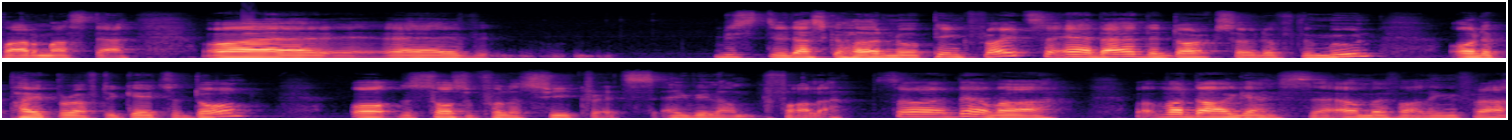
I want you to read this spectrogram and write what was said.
varmeste. Og eh, hvis du da skal høre noe Pink Floyd, så er det The Dark Side of the Moon og The Piper of the Gates of Dawn og The Saucer Full of Secrets jeg vil anbefale. Så det var var dagens eh, anbefaling fra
